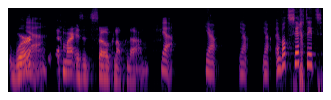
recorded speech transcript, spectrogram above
work, yeah. zeg maar, is het zo knap gedaan. Ja. Ja, ja, ja. En wat zegt dit?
